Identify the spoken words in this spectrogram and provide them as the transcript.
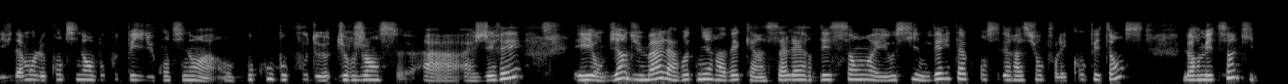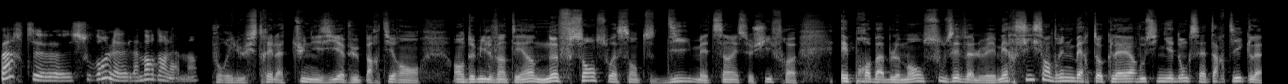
évidemment, le continent, beaucoup de pays du continent ont beaucoup, beaucoup d'urgence à, gérer et ont bien du mal à retenir avec un salaire décent et aussi une véritable considération pour les compétences leurs médecins qui partent euh, souvent la mort dans l'âme. Hein. Pour illustrer, la Tunisie a vu partir en, en 2021 970 médecins et ce chiffre est probablement sous-évalué. Merci Sandrine Bertoclair. Vous signez donc cet article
